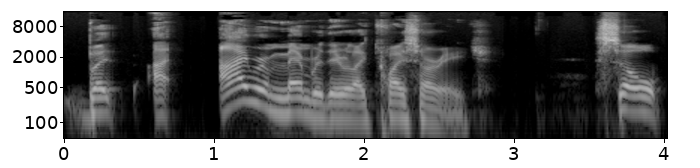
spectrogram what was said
But I, remember they were like twice our age. So,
